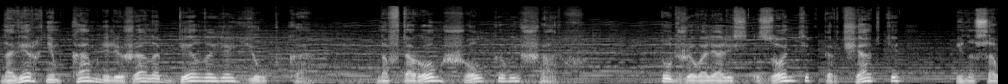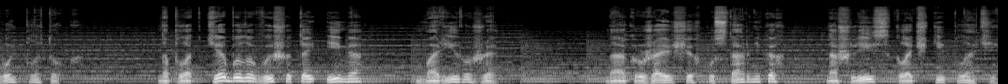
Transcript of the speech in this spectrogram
На верхнем камне лежала белая юбка, на втором — шелковый шарф. Тут же валялись зонтик, перчатки и носовой платок. На платке было вышито имя Мари Роже. На окружающих кустарниках нашлись клочки платья.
